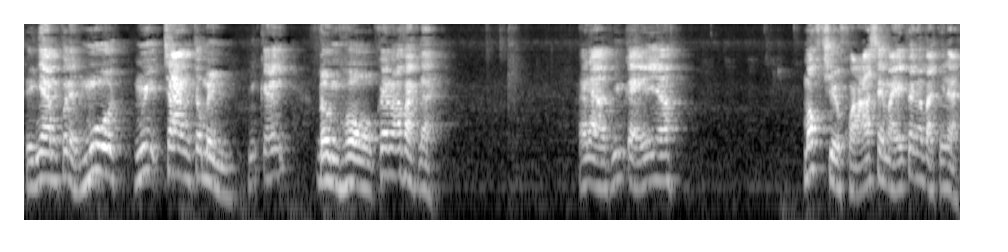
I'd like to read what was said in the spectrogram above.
thì anh em có thể mua ngụy trang cho mình những cái đồng hồ cái mã vạch này. Hay là những cái ờ, móc chìa khóa xe máy cái mã vạch như này.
